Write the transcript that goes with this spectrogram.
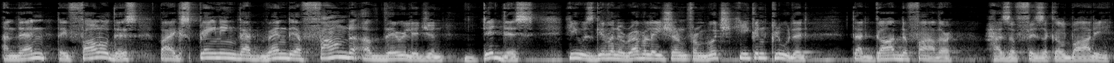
And then they follow this by explaining that when their founder of their religion did this, he was given a revelation from which he concluded that God the Father has a physical body.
